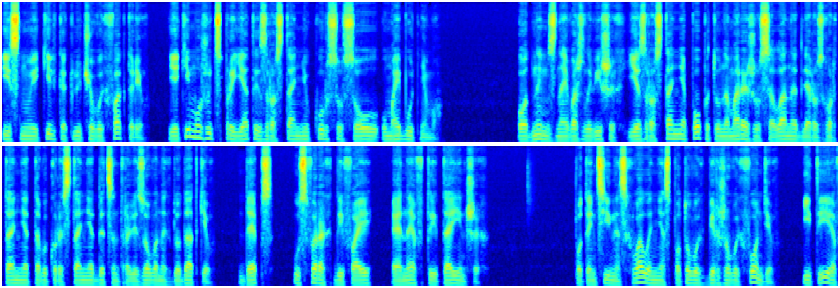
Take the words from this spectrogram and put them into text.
Існує кілька ключових факторів, які можуть сприяти зростанню курсу SOL у майбутньому. Одним з найважливіших є зростання попиту на мережу Solana для розгортання та використання децентралізованих додатків DEPS у сферах DeFi, NFT та інших. Потенційне схвалення спотових біржових фондів ETF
